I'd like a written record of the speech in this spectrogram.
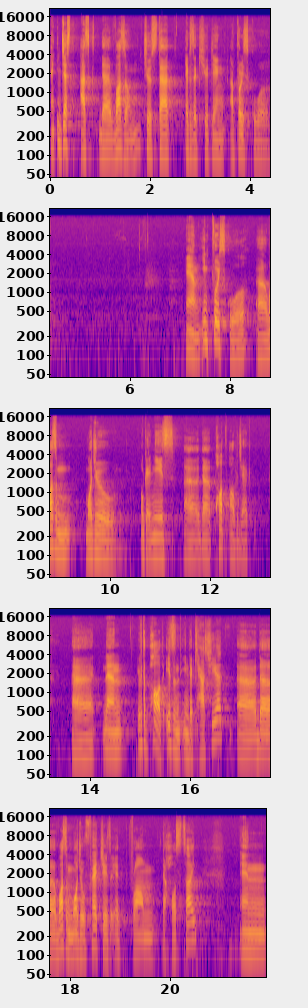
And it just asks the WASM to start executing a PreScore. And in PreScore, uh, WASM module okay, needs uh, the pod object. Uh, then if the pod isn't in the cache yet, uh, the WASM module fetches it from the host side. And,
